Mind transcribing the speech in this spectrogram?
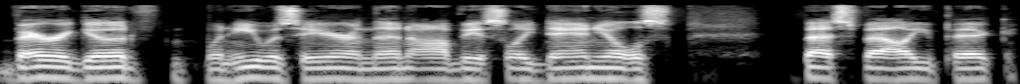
very good when he was here, and then obviously Daniels, best value pick.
